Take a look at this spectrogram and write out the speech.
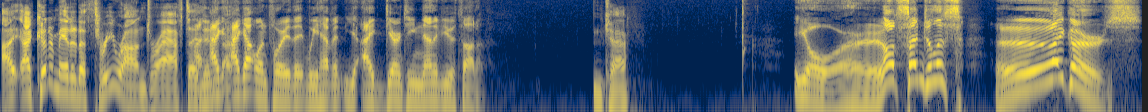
I, I could have made it a three round draft. I I, didn't. I, I got one for you that we haven't. I guarantee none of you have thought of. okay. Your Los Angeles Lakers.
